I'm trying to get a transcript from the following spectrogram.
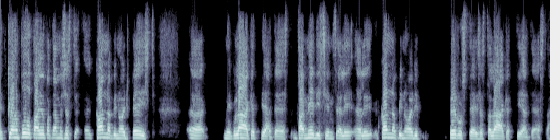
Et kyllähän puhutaan jopa tämmöisestä cannabinoid-based äh, niin kuin lääketieteestä tai medicines, eli, eli kannabinoidiperusteisesta lääketieteestä.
